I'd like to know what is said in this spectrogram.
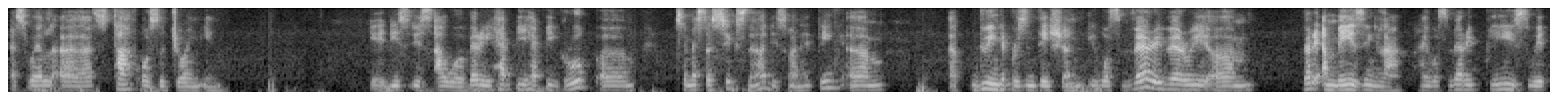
as well as staff also joined in. Okay, this is our very happy happy group. Um, semester six now. This one I think um, uh, doing the presentation. It was very very um, very amazing lah. I was very pleased with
